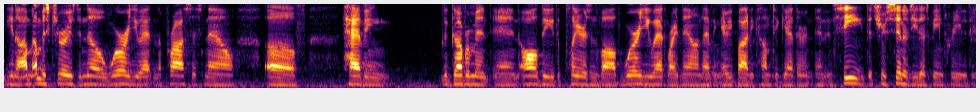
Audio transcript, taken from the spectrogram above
you know, I'm, I'm just curious to know where are you at in the process now of having the government and all the, the players involved, where are you at right now and having everybody come together and, and, and see the true synergy that's being created here?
